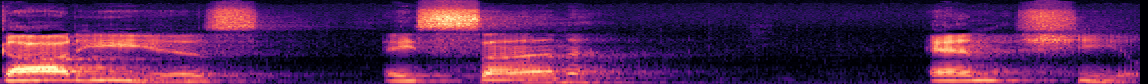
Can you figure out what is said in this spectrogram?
God is a sun and shield.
